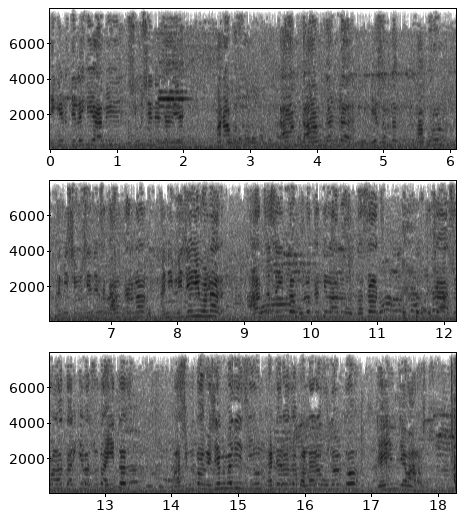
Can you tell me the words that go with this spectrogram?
तिकीट दिलं की आम्ही शिवसेनेचा एक धाम हे समजा वापरून आम्ही शिवसेनेचं काम करणार आणि विजयी होणार. आज जसं इथं मुलाखतीला आलो तसंच पुढच्या सोळा तारखेला सुद्धा इथंच अस्मिता विजनमध्येच येऊन खंडेराजा भंडारा उधळतो. जय हिंद जय महाराष्ट्र.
